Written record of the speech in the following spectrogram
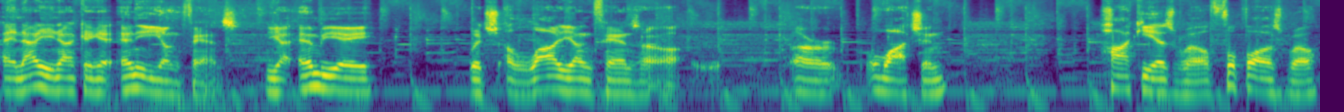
And now you're not going to get any young fans. You got NBA, which a lot of young fans are are watching, hockey as well, football as well.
